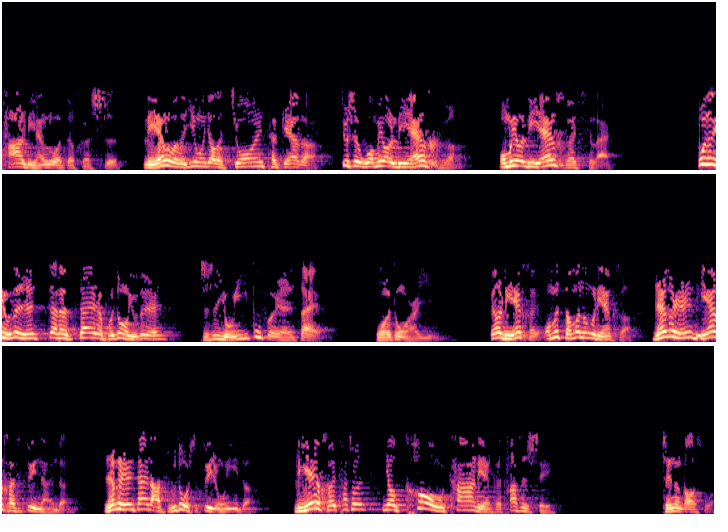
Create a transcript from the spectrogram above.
他联络的合适，联络的英文叫做 join together，就是我们要联合，我们要联合起来，不能有的人在那待着不动，有的人只是有一部分人在活动而已。要联合，我们怎么能够联合？人和人联合是最难的，人和人单打独斗是最容易的。联合，他说你要靠他联合，他是谁？谁能告诉我？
